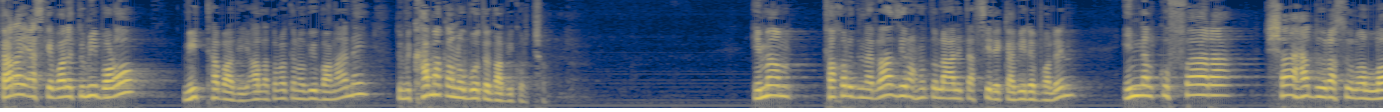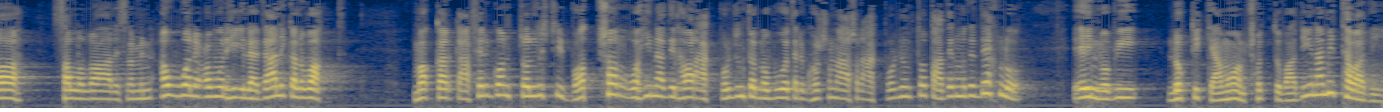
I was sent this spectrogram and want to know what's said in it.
তারাই আজকে বলে, তুমি বড় মিথ্যাবাদী। আল্লাহ তোমাকে নবী বানায় নেই। তুমি খামাকা নবুয়তের দাবি করছ। ইমাম ফখরুদ্দিন রাজি রহমতুল্লাহ আলী তাফসিরে কাবিরে বলেন, ইন্নাল কুফারা শাহাদু রাসুল আল্লাহ মক্কার কাফেরগণ চল্লিশটি বৎসর ওহিনাদির হওয়ার আগ পর্যন্ত নবুয়তের ঘোষণা আসার আগ পর্যন্ত তাদের মধ্যে দেখল, এই নবী লোকটি কেমন সত্যবাদী না মিথ্যাবাদী?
